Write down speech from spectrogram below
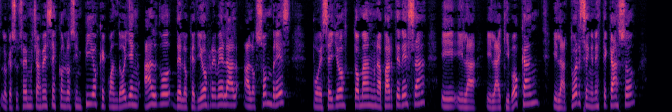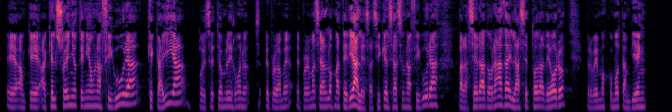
lo que sucede muchas veces con los impíos, que cuando oyen algo de lo que Dios revela a los hombres, pues ellos toman una parte de esa y, y, la, y la equivocan y la tuercen. En este caso, eh, aunque aquel sueño tenía una figura que caía, pues este hombre dijo, bueno, el problema, el problema serán los materiales, así que él se hace una figura para ser adorada y la hace toda de oro, pero vemos cómo también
